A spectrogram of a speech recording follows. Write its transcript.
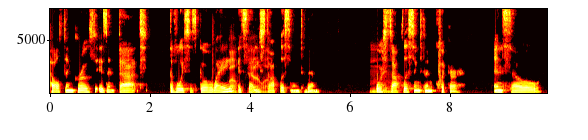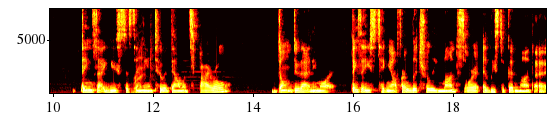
health and growth isn't that the voices go away; Wow. it's that Yeah, you wow. stop listening to them, or stop listening to them quicker. And so, things that used to send me into a downward spiral don't do that anymore. Things that used to take me out for literally months, or at least a good month, uh,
